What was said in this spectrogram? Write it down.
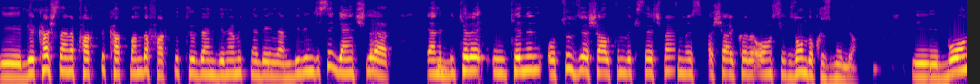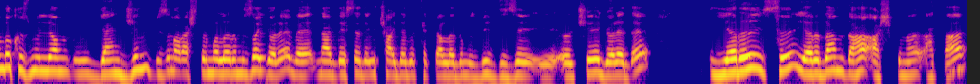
E, birkaç tane farklı katmanda farklı türden dinamik nedeniyle birincisi gençler yani bir kere ülkenin 30 yaş altındaki seçmen kümesi aşağı yukarı 18-19 milyon. Ee, bu 19 milyon e, gencin bizim araştırmalarımıza göre ve neredeyse de 3 ayda bir tekrarladığımız bir dizi e, ölçüye göre de yarısı yarıdan daha aşkını hatta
